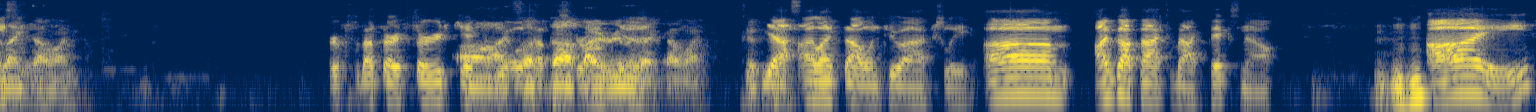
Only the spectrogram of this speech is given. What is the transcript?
decent like that one. one. Or that's our third Oh, kick. I We always have fucked up. I really kit. like that one. Good. Yeah, picks. I like that one too. Actually, um, I've got back to back picks now. Mhm. I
